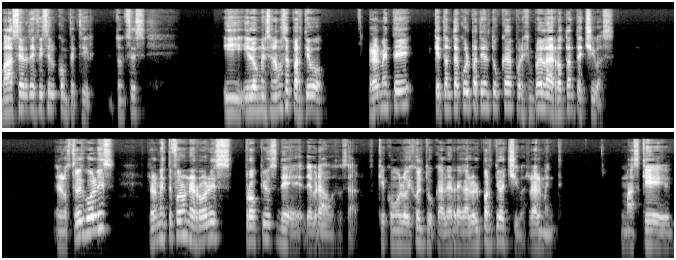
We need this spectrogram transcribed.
va a ser difícil competir. Entonces, y, y, lo mencionamos el partido, realmente, ¿qué tanta culpa tiene el Tuca, por ejemplo, de la derrota ante Chivas? En los tres goles, realmente fueron errores propios de, de Bravos, o sea, que como lo dijo el Tuca, le regaló el partido a Chivas, realmente, más que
